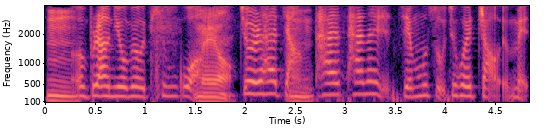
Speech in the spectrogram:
嗯，我不知道你有没有听过，没有，就是他讲他他那节目组就会找每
